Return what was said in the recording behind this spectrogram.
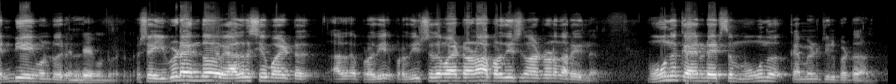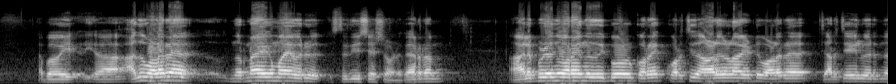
എൻ ഡി എയും കൊണ്ടുവരുന്നത്. പക്ഷെ ഇവിടെ എന്തോ യാദൃശ്യമായിട്ട് പ്രതീക്ഷിതമായിട്ടാണോ അപ്രതീക്ഷിതമായിട്ടാണോ എന്നറിയില്ല. മൂന്ന് കാൻഡിഡേറ്റ്സും മൂന്ന് കമ്മ്യൂണിറ്റിയിൽപ്പെട്ടതാണ് അപ്പോൾ അത് വളരെ നിർണായകമായ ഒരു സ്ഥിതിവിശേഷമാണ്. കാരണം ആലപ്പുഴ എന്ന് പറയുന്നത് ഇപ്പോൾ കുറേ കുറച്ച് ആളുകളായിട്ട് വളരെ ചർച്ചയിൽ വരുന്ന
